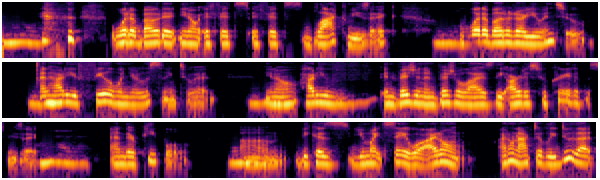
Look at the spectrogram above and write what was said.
Mm. what about it you know if it's if it's black music mm. what about it are you into and how mm. do you feel when you're listening to it you mm-hmm. know how do you envision and visualize the artists who created this music mm-hmm. and their people mm-hmm. um, because you might say well i don't i don't actively do that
